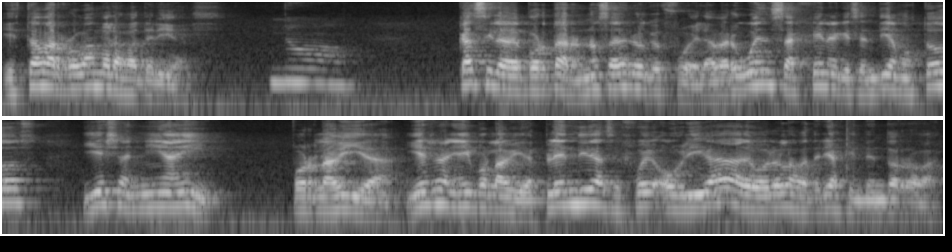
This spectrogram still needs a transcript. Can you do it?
y estaba robando las baterías. no. Casi la deportaron, no sabes lo que fue, la vergüenza ajena que sentíamos todos y ella ni ahí por la vida, y ella ni ahí por la vida, espléndida, se fue obligada a devolver las baterías que intentó robar.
